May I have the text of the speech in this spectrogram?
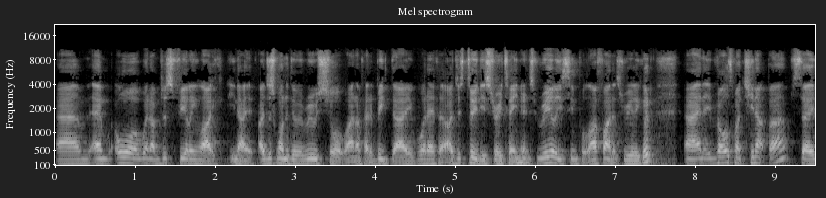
um, and or when I'm just feeling like you know I just want to do a real short one. I've had a big day, whatever. I just do this routine, and it's really simple. I find it's really good, uh, and it involves my chin up bar. So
